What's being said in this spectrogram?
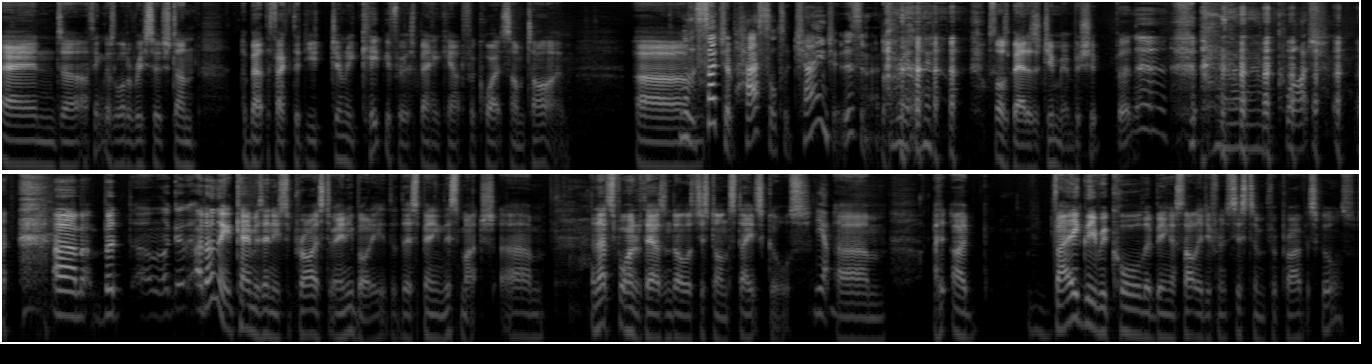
And uh, I think there's a lot of research done about the fact that you generally keep your first bank account for quite some time. Um, well, it's such a hassle to change it, isn't it? Really, it's not as bad as a gym membership, but eh. Uh, quite. Um, but uh, look, I don't think it came as any surprise to anybody that they're spending this much, um, and that's four hundred thousand dollars just on state schools. Yep. Um, I, I vaguely recall there being a slightly different system for private schools,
